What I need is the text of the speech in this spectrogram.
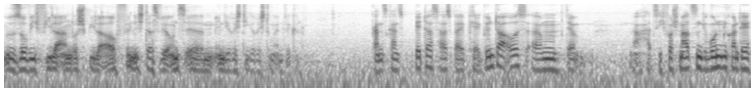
so wie viele andere Spieler auch, finde ich, dass wir uns ähm, in die richtige Richtung entwickeln ganz, ganz bitter sah es bei Per Günther aus. Ähm, der ja, hat sich vor Schmerzen gewunden, konnte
